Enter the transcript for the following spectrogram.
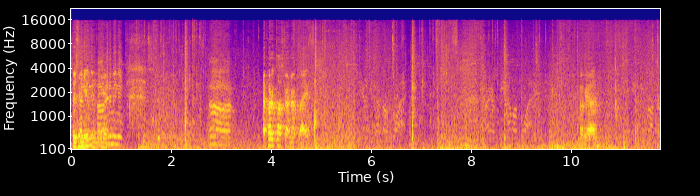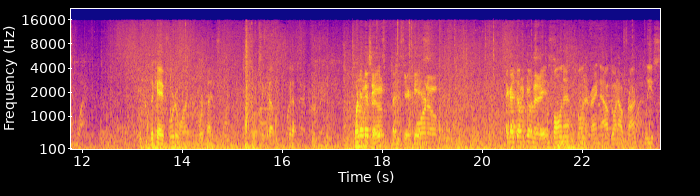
There's a nuke Enemy, in here. enemy nuke. Uh, I put a cluster on our flag. Oh god. It's okay, four to one. Four Titans. Pick it up. Pick it up. One in their One's base by the staircase. Four and oh. I got double kill on the Okay. base. Pulling it. I'm Pulling it right now. Going out front, please.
